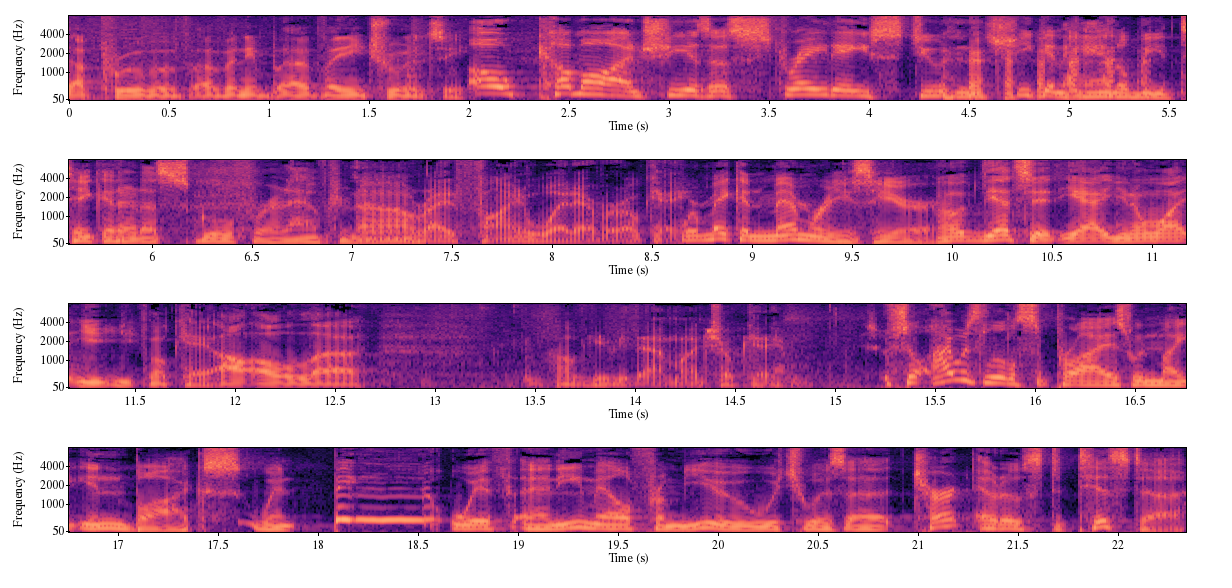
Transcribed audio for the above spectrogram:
approve of, of any of any truancy. Oh, come on. She is a straight A student. She can handle being taken out of school for an afternoon. All right, fine, whatever. Okay. We're making memories here. Oh, that's it. Yeah, you know what? You, you, okay, I'll I'll, uh, I'll give you that much. Okay. So I was a little surprised when my inbox went bing with an email from you, which was a chart out of Statista.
